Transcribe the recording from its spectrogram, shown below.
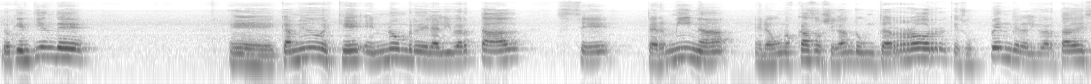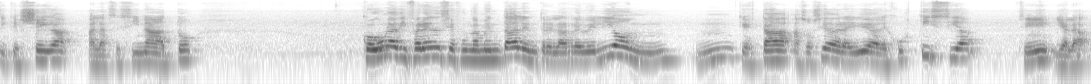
Lo que entiende eh, Camus es que en nombre de la libertad se termina en algunos casos llegando a un terror que suspende las libertades y que llega al asesinato, con una diferencia fundamental entre la rebelión, que está asociada a la idea de justicia, y a la,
